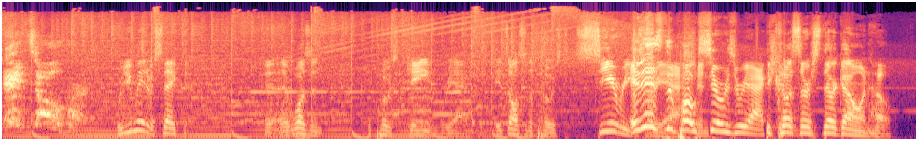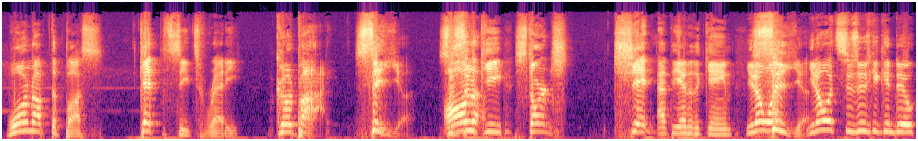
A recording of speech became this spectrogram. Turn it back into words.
it's over. Well, you made a mistake there. It, it wasn't the post game reaction. It's also the post series. It is the post series reaction. because they're they're going home. Warm up the bus. Get the seats ready. Goodbye. See ya. All the- Suzuki starting sh- shit at the end of the game. You know See what? Ya. You know what Suzuki can do?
